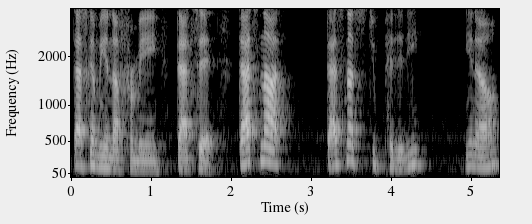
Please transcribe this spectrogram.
That's going to be enough for me. That's it." That's not that's not stupidity, you know?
